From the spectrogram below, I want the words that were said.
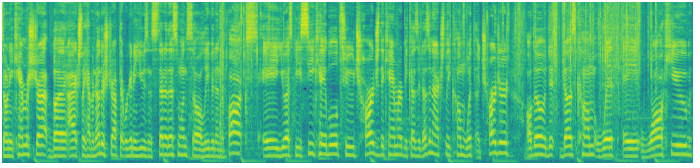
Sony camera strap, but I actually have another strap that we're gonna use instead of this one, so I'll leave it in the box. A USB-C cable to charge the camera because it doesn't actually come with a charger, although it does come with a wall cube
